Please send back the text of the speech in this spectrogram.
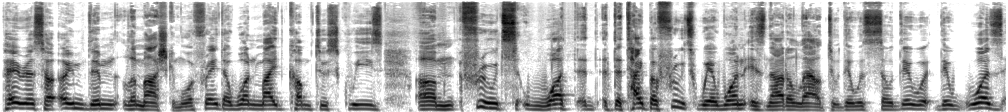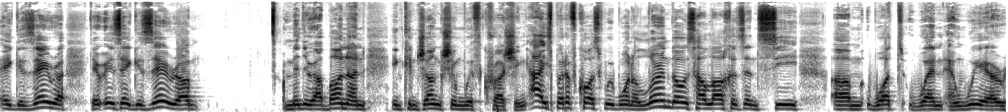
Peres Ha'omdim Lamashkim. We're afraid that one might come to squeeze um, fruits, what the type of fruits where one is not allowed to. There was so there were, there was a gezerah. There is a gezerah midrabanan in conjunction with crushing ice. But of course, we want to learn those halachas and see um, what, when, and where,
